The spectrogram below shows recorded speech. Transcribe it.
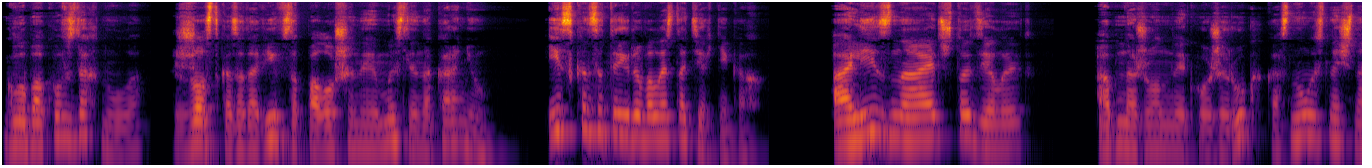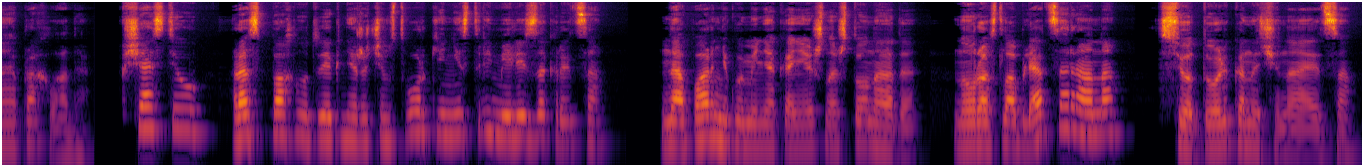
Глубоко вздохнула, жестко задавив заполошенные мысли на корню, и сконцентрировалась на техниках. Али знает, что делает. Обнаженные кожи рук коснулась ночная прохлада. К счастью, распахнутые княжичем створки не стремились закрыться. Напарник у меня, конечно, что надо, но расслабляться рано. Все только начинается.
